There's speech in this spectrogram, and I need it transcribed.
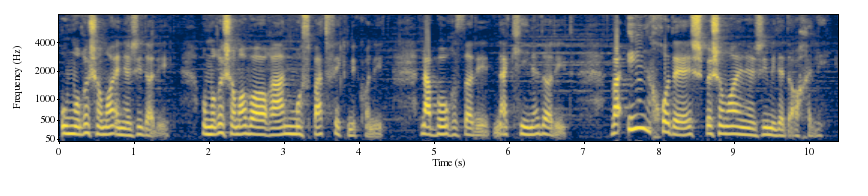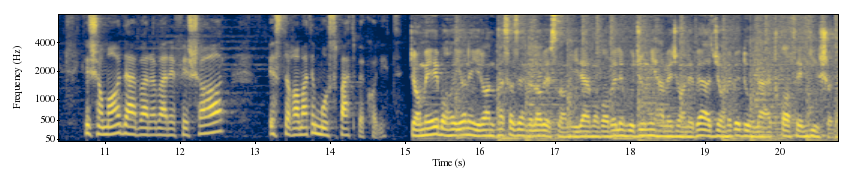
اون موقع شما انرژی دارید. اون موقع شما واقعا مثبت فکر می‌کنید. نه بغض دارید نه کینه دارید. و این خودش به شما انرژی میده داخلی که شما در برابر فشار استقامت مثبت بکنید. جامعه باهایان ایران پس از انقلاب اسلامی در مقابل هجومی همه جانبه از جانب دولت قافلگیر شده.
